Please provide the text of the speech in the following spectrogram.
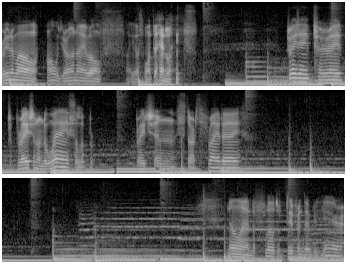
read them all, all with your own eyeballs. I just want the headlines. Great Day Parade preparation on the way. Celebration starts Friday. No, and the floats are different every year.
